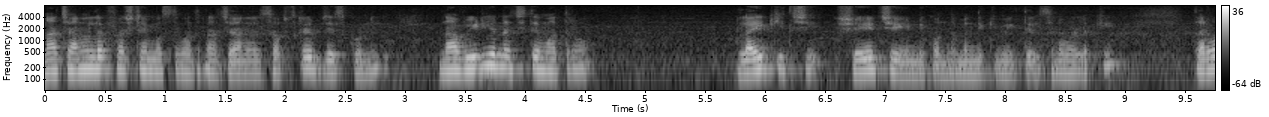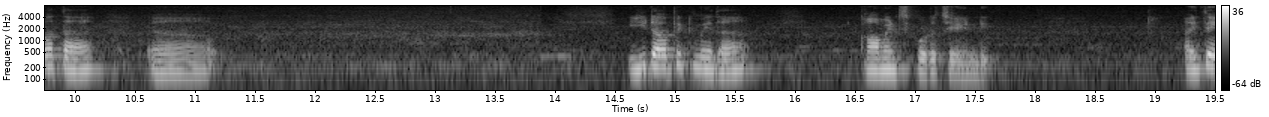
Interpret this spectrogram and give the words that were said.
నా ఛానల్లో ఫస్ట్ టైం వస్తే మాత్రం నా ఛానల్ సబ్స్క్రైబ్ చేసుకోండి. నా వీడియో నచ్చితే మాత్రం లైక్ ఇచ్చి షేర్ చేయండి కొంతమందికి మీకు తెలిసిన వాళ్ళకి. తర్వాత ఈ టాపిక్ మీద కామెంట్స్ కూడా చేయండి. అయితే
